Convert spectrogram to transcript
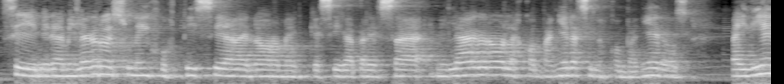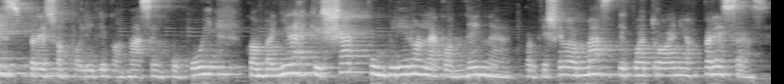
Sí, mira, Milagro es una injusticia enorme que siga presa. Milagro, las compañeras y los compañeros. Hay 10 presos políticos más en Jujuy, compañeras que ya cumplieron la condena porque llevan más de cuatro años presas.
